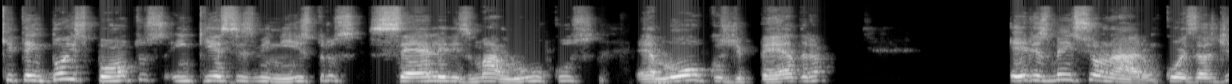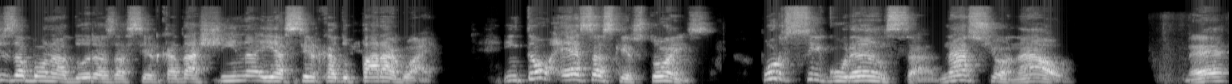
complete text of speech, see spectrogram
que tem dois pontos em que esses ministros, céleres, malucos, é, loucos de pedra, eles mencionaram coisas desabonadoras acerca da China e acerca do Paraguai. Então, essas questões, por segurança nacional, né,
